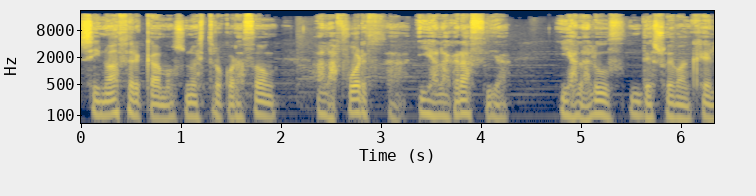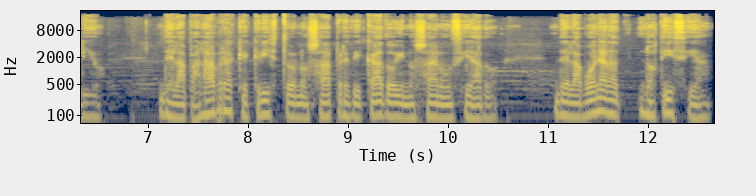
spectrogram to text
si no acercamos nuestro corazón a la fuerza y a la gracia y a la luz de su Evangelio, de la palabra que Cristo nos ha predicado y nos ha anunciado, de la buena noticia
